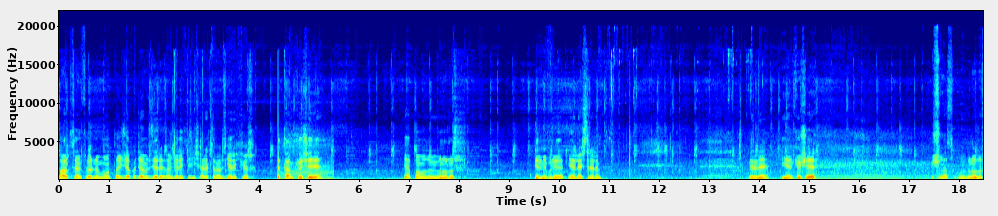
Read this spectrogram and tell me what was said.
park sensörünü montaj yapacağımız yeri öncelikle işaretlememiz gerekiyor. Tam köşeye yapmamız uygun olur. Birini buraya yerleştirelim. Birini diğer köşeye şurası uygun olur.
